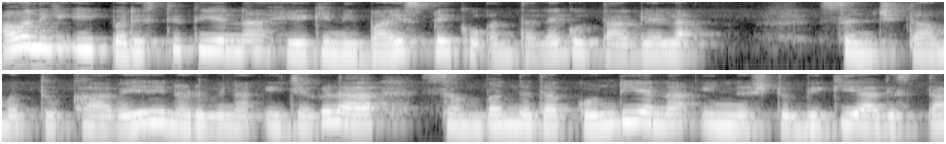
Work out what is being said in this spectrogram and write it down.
ಅವನಿಗೆ ಈ ಪರಿಸ್ಥಿತಿಯನ್ನು ಹೇಗೆ ನಿಭಾಯಿಸಬೇಕು ಅಂತಲೇ ಗೊತ್ತಾಗಲಿಲ್ಲ. ಸಂಚಿತಾ ಮತ್ತು ಕಾವೇರಿ ನಡುವಿನ ಈ ಜಗಳ ಸಂಬಂಧದ ಕೊಂಡಿಯನ್ನು ಇನ್ನಷ್ಟು ಬಿಗಿಯಾಗಿಸ್ತಾ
